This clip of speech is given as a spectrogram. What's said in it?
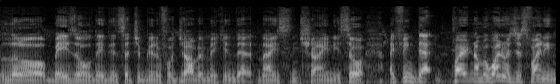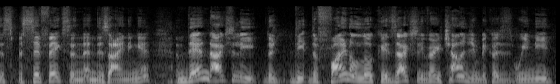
little basil they did such a beautiful job at making that nice and shiny. So i think that part number one was just finding the specifics and, and designing it. And then actually the, the the final look is actually very challenging because we need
